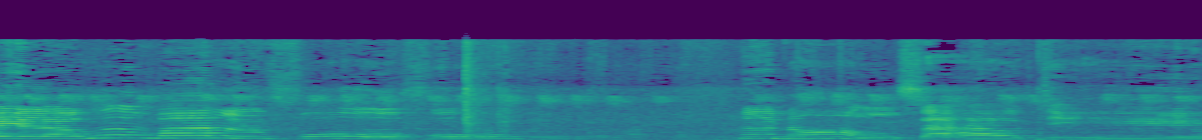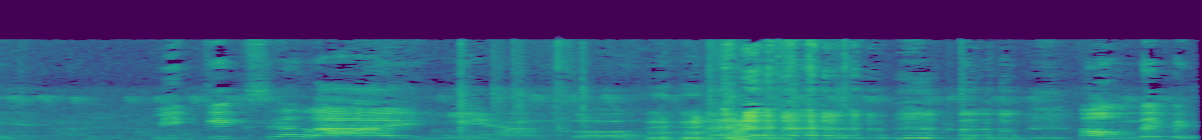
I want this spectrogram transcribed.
ยแล้วเมื่อมันฟูฟูน้องสาวจี มีกิ๊กเสื้อลายเฮียก็เอาผมได้เป็น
